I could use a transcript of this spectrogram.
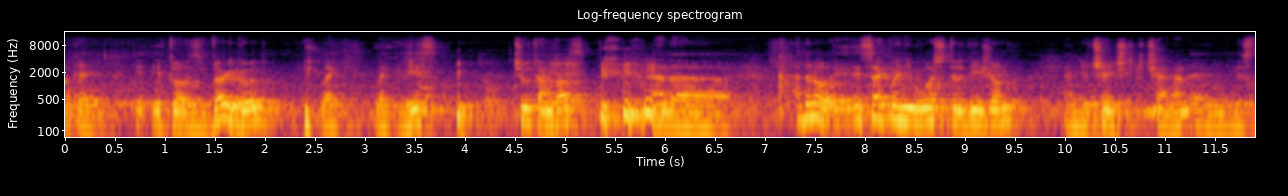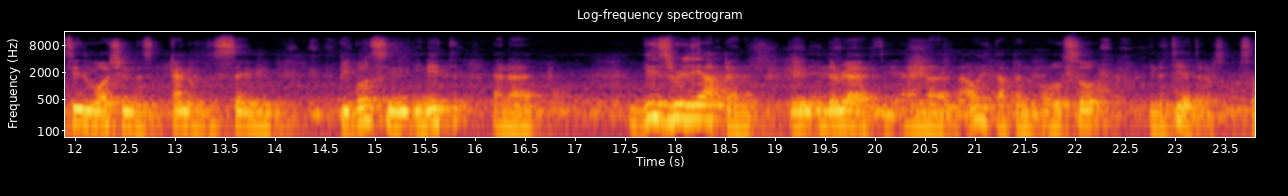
okay, it, it was very good, like like this, two thumbs up, and uh, I don't know. It's like when you watch television and you change the channel and you're still watching this kind of the same people in, in it, and uh, this really happened in, in the reality, and uh, now it happened also in the theaters. So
